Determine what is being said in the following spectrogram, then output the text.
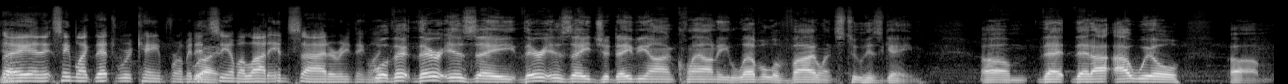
Yeah. And it seemed like that's where it came from. It didn't Right. see him a lot inside or anything like well, that. there there is a there is a Jadeveon Clowney level of violence to his game um, that that I, I will. Um,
